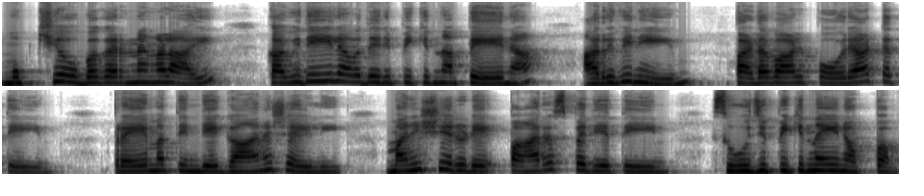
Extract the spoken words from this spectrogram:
മുഖ്യ ഉപകരണങ്ങളായി കവിതയിൽ അവതരിപ്പിക്കുന്ന പേന അറിവിനെയും പടവാൾ പോരാട്ടത്തെയും പ്രേമത്തിന്റെ ഗാനശൈലി മനുഷ്യരുടെ പാരസ്പര്യത്തെയും സൂചിപ്പിക്കുന്നതിനൊപ്പം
